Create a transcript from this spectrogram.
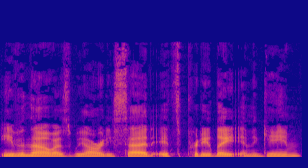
even though, as we already said, it's pretty late in the game?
